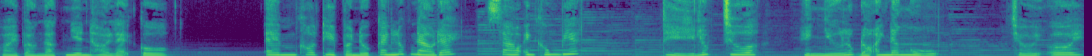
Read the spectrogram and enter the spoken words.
Hoài Bảo ngạc nhiên hỏi lại cô. Em kho thịt và nấu canh lúc nào đấy? Sao anh không biết? Thì lúc trưa, hình như lúc đó anh đang ngủ. Trời ơi,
